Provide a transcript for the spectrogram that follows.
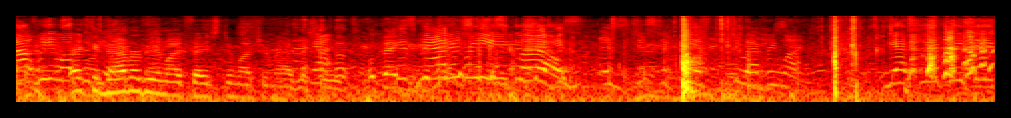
Not we local. That could never be in my face too much, Your Majesty. Well, thank His you. Majesty But but is, is just a gift to everyone. yes, we appreciate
